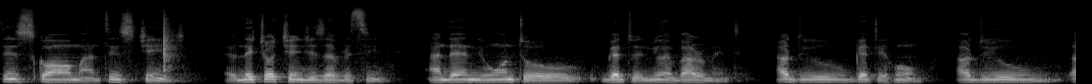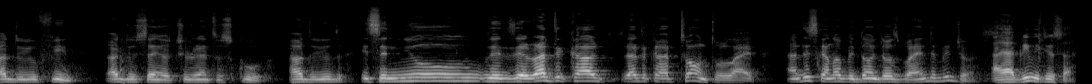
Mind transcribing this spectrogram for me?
things come and things change. Uh, nature changes everything, and then you want to get to a new environment. How do you get a home? How do you how do you feed? How do you send your children to school? How do you? It's a new, it's a radical, radical turn to life. And this cannot be done just by individuals. I agree with you, sir.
